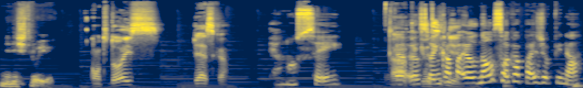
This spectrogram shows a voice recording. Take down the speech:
me destruiu. Conto 2, Jéssica. Eu não sei. Ah, eu, eu sou incapaz, eu não sou capaz de opinar.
